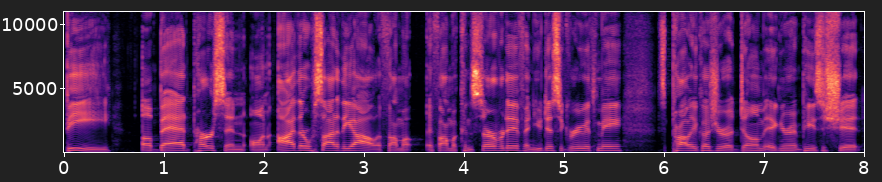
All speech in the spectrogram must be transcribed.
be a bad person on either side of the aisle. If I'm a if I'm a conservative and you disagree with me, it's probably because you're a dumb, ignorant piece of shit.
